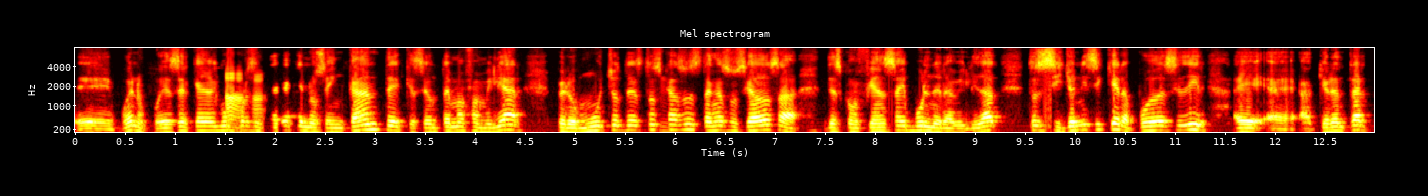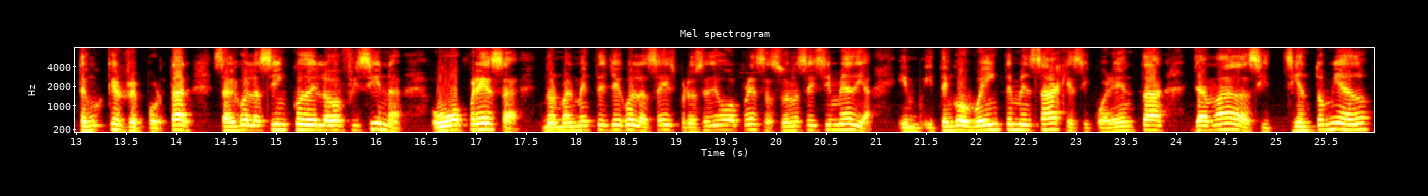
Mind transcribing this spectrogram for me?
Eh, bueno, puede ser que haya algún porcentaje que nos encante, que sea un tema familiar, pero muchos de estos casos están asociados a desconfianza y vulnerabilidad. Entonces, si yo ni siquiera puedo decidir eh, a qué hora entrar, tengo que reportar. Salgo a las 5 de la oficina, hubo presa, normalmente llego a las 6, pero ese día hubo presa, son las seis y media, y, tengo 20 mensajes y 40 llamadas y siento miedo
